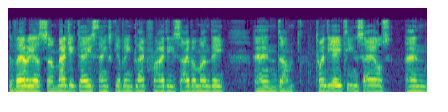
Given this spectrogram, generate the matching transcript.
the various uh, magic days, Thanksgiving, Black Friday, Cyber Monday, and um, 2018 sales, and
